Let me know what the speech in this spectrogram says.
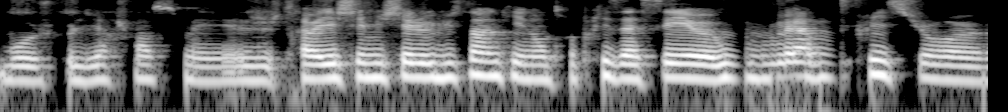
Bon, je peux le dire, je pense, mais je travaillais chez Michel Augustin, qui est une entreprise assez euh, ouverte d'esprit sur euh,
